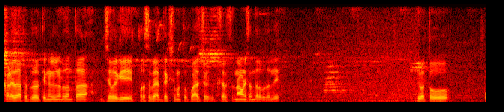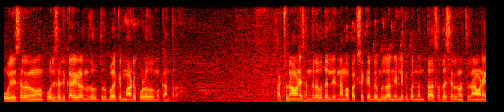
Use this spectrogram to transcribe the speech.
ಕಳೆದ ಫೆಬ್ರವರಿ ತಿಂಗಳಲ್ಲಿ ನಡೆದಂಥ ಜೇವರ್ಗಿ ಪುರಸಭೆ ಅಧ್ಯಕ್ಷ ಮತ್ತು ಉಪಾಧ್ಯಕ್ಷರ ಚುನಾವಣೆ ಸಂದರ್ಭದಲ್ಲಿ ಇವತ್ತು ಪೊಲೀಸರನ್ನು, ಪೊಲೀಸ್ ಅಧಿಕಾರಿಗಳನ್ನು ದುರ್- ದುರ್ಬಳಕೆ ಮಾಡಿಕೊಳ್ಳೋದ್ರ ಮುಖಾಂತರ ಆ ಚುನಾವಣೆ ಸಂದರ್ಭದಲ್ಲಿ ನಮ್ಮ ಪಕ್ಷಕ್ಕೆ ಬೆಂಬಲ ನೀಡಲಿಕ್ಕೆ ಬಂದಂಥ ಸದಸ್ಯರನ್ನು ಚುನಾವಣೆ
